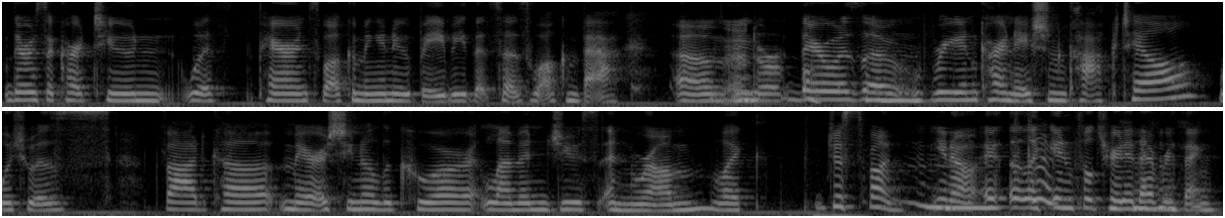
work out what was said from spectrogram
there was a cartoon with parents welcoming a new baby that says "Welcome back." Um, there was a Mm-hmm. reincarnation cocktail, which was vodka, maraschino liqueur, lemon juice, and rum. Like, just fun. You know, Mm-hmm. it, it, like infiltrated everything.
